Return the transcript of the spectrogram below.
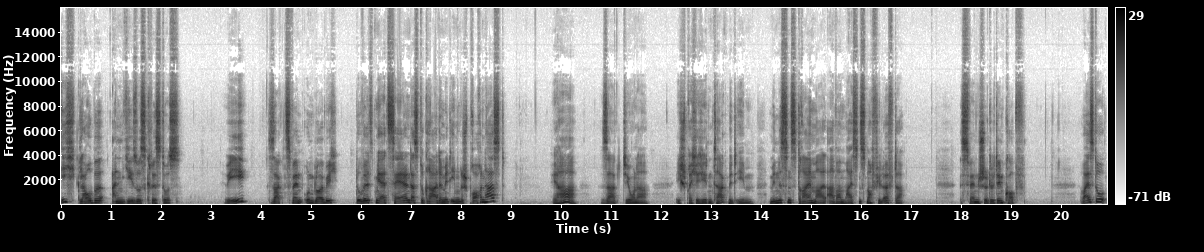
Ich glaube an Jesus Christus. Wie? sagt Sven ungläubig. Du willst mir erzählen, dass du gerade mit ihm gesprochen hast? Ja, sagt Jona. Ich spreche jeden Tag mit ihm, mindestens dreimal, aber meistens noch viel öfter. Sven schüttelt den Kopf. Weißt du,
